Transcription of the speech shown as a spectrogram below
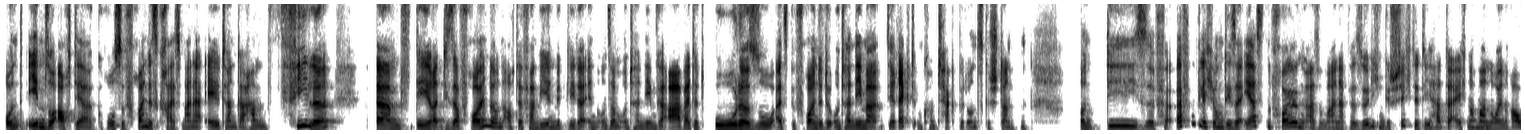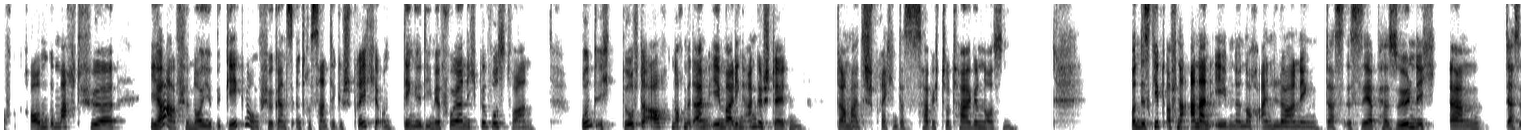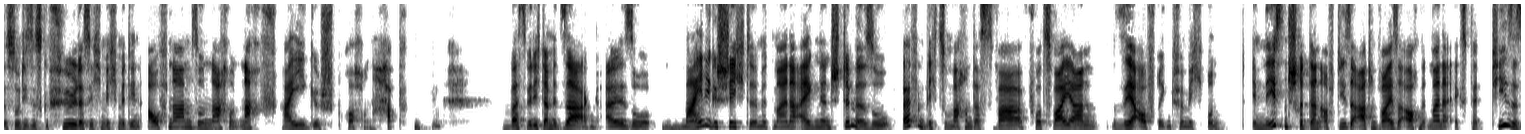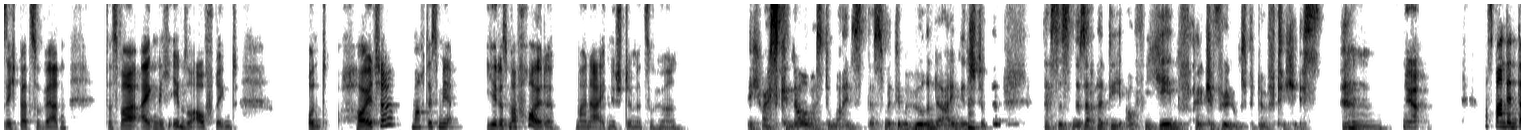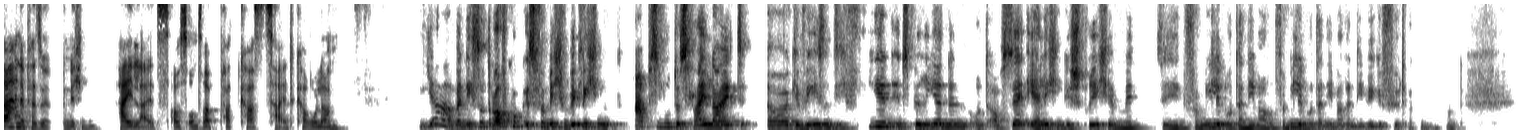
Und ebenso auch der große Freundeskreis meiner Eltern. Da haben viele ähm, der, dieser Freunde und auch der Familienmitglieder in unserem Unternehmen gearbeitet oder so als befreundete Unternehmer direkt im Kontakt mit uns gestanden. Und diese Veröffentlichung dieser ersten Folgen, also meiner persönlichen Geschichte, die hatte echt nochmal neuen Raum gemacht für ja, für neue Begegnungen, für ganz interessante Gespräche und Dinge, die mir vorher nicht bewusst waren. Und ich durfte auch noch mit einem ehemaligen Angestellten damals sprechen. Das habe ich total genossen. Und es gibt auf einer anderen Ebene noch ein Learning. Das ist sehr persönlich. Ähm, das ist so dieses Gefühl, dass ich mich mit den Aufnahmen so nach und nach frei gesprochen habe. Was will ich damit sagen? Also meine Geschichte mit meiner eigenen Stimme so öffentlich zu machen, das war vor zwei Jahren sehr aufregend für mich. Und im nächsten Schritt dann auf diese Art und Weise auch mit meiner Expertise sichtbar zu werden, das war eigentlich ebenso aufregend. Und heute macht es mir jedes Mal Freude, meine eigene Stimme zu hören. Ich weiß genau, was du meinst. Das mit dem Hören der eigenen hm. Stimme, das ist eine Sache, die auf jeden Fall gewöhnungsbedürftig ist. Hm. Ja. Was waren denn deine persönlichen Highlights aus unserer Podcast-Zeit, Carola? Ja, wenn ich so drauf gucke, ist für mich wirklich ein absolutes Highlight äh, gewesen, die vielen inspirierenden und auch sehr ehrlichen Gespräche mit den Familienunternehmer und Familienunternehmerinnen, die wir geführt hatten. Und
